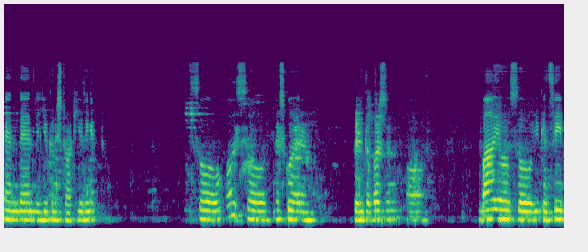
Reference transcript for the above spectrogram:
and then you can start using it. So also let's go ahead and print the version of bio. So you can say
